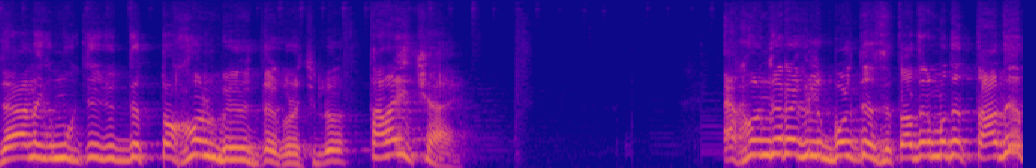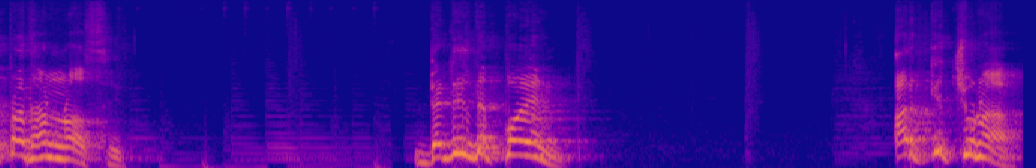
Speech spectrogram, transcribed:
যারা নাকি মুক্তিযুদ্ধে তখন বিরোধিতা করেছিল, তারাই চায়। এখন যারা এগুলো বলতেছে, তাদের মধ্যে তাদের প্রাধান্য আছে। দ্যাট ইজ দ্য পয়েন্ট আর কিচ্ছু না।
